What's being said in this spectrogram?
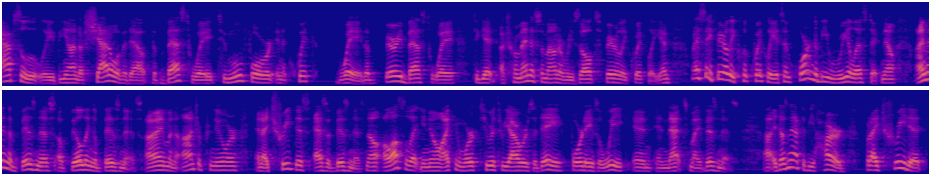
absolutely, beyond a shadow of a doubt, the best way to move forward in a quick way, the very best way to get a tremendous amount of results fairly quickly. And when I say fairly quickly, it's important to be realistic. Now, I'm in the business of building a business. I'm an entrepreneur and I treat this as a business. Now, I'll also let you know I can work two or three hours a day, four days a week, and, and that's my business. Uh, it doesn't have to be hard, but I treat it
